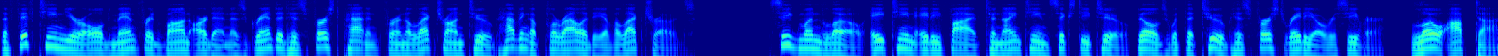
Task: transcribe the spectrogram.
The 15-year-old Manfred von Ardenne is granted his first patent for an electron tube having a plurality of electrodes. Siegmund Loewe (1885–1962) builds with the tube his first radio receiver, Loewe Opta.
